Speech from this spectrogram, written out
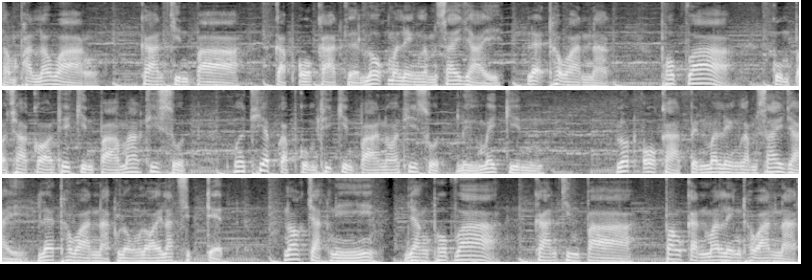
สัมพันธ์ระหว่าง การกินปลากับโอกาสเกิดโรคมะเร็งลำไส้ใหญ่ และทวารหนัก พบว่ากลุ่มประชากรที่กินปลามากที่สุด เมื่อเทียบกับกลุ่มที่กินปลาน้อยที่สุดหรือไม่กิน ลดโอกาสเป็นมะเร็งลำไส้ใหญ่ และทวารหนักลงร้อยละ 17 นอกจากนี้ยังพบว่าการกินปลาป้องกันมะเร็งทวารหนัก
